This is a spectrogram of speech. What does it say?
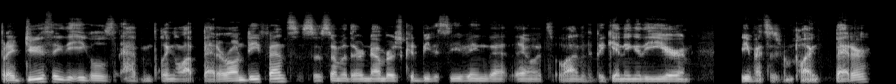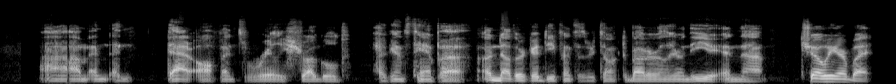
But I do think the Eagles have been playing a lot better on defense, so some of their numbers could be deceiving. That you know it's a lot of the beginning of the year, and defense has been playing better, um, and and that offense really struggled against Tampa. Another good defense, as we talked about earlier in the in the show here, but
